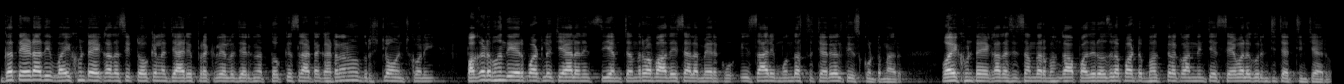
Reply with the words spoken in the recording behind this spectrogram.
గతేడాది వైకుంఠ ఏకాదశి టోకెన్ల జారీ ప్రక్రియలో జరిగిన తొక్కిసలాట ఘటనను దృష్టిలో ఉంచుకొని పగడబందీ ఏర్పాట్లు చేయాలని సీఎం చంద్రబాబు ఆదేశాల మేరకు ఈసారి ముందస్తు చర్యలు తీసుకుంటున్నారు. వైకుంఠ ఏకాదశి సందర్భంగా పది రోజుల పాటు భక్తులకు అందించే సేవల గురించి చర్చించారు.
